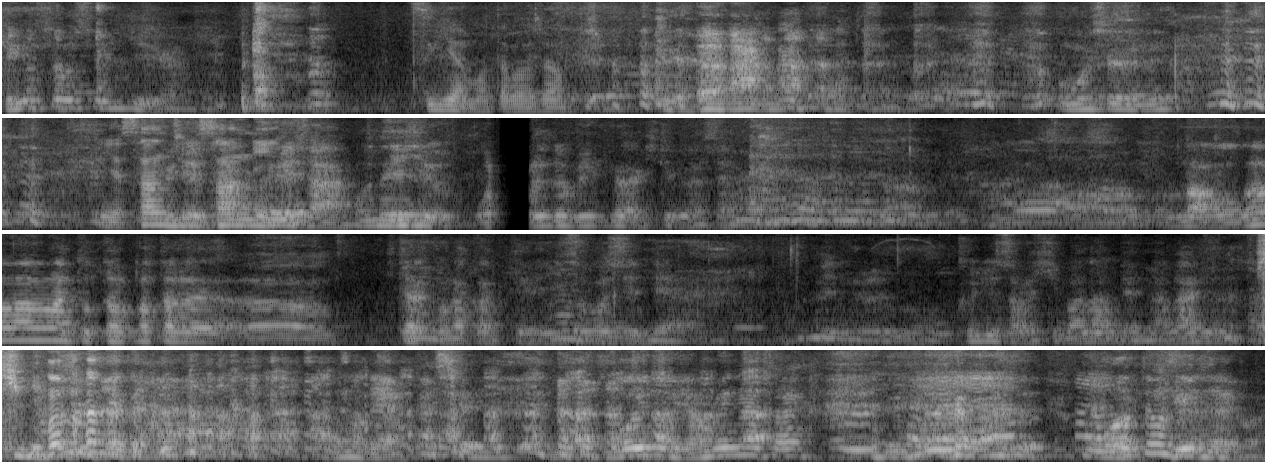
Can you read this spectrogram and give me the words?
謙遜してみてよ次はまたバージョンアップしよ 面白いね。ういや33人。クリさんぜひ俺の勉強会来てくださいもうまあ小川はとったパタラ来たら来なかった忙しいんでもうクリさんは暇なんで70になっち暇なんだよゃうもうねこういうのやめなさいもう終わってますよ経済は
